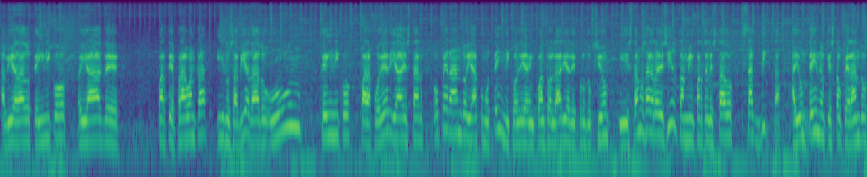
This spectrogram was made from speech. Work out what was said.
había dado técnico ya de parte de Prahuanca y nos había dado un técnico para poder ya estar operando ya como técnico en cuanto al área de producción. Y estamos agradecidos también parte del Estado SACDICTA. Hay un técnico que está operando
